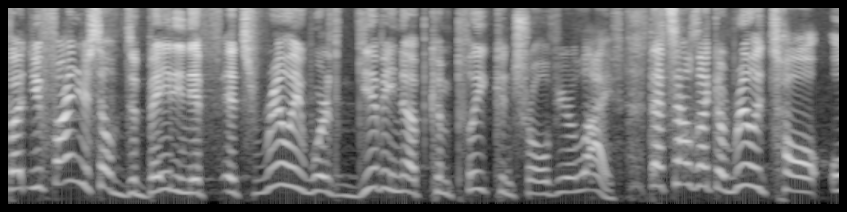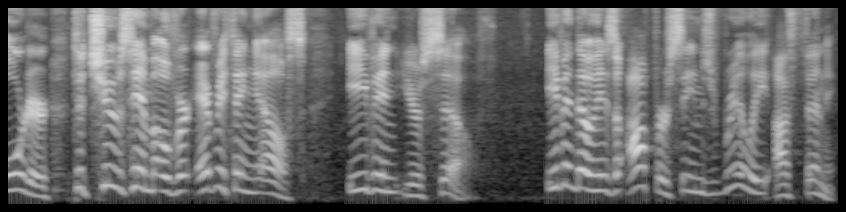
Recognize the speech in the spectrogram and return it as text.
but you find yourself debating if it's really worth giving up complete control of your life. That sounds like a really tall order to choose Him over everything else, even yourself, even though His offer seems really authentic.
